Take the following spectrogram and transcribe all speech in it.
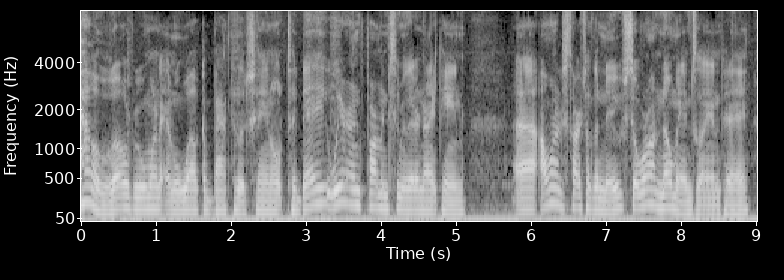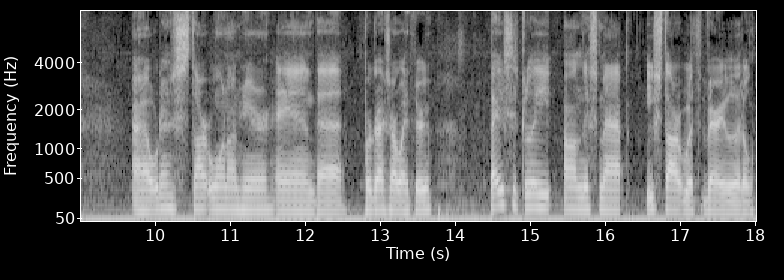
Hello everyone and welcome back to the channel. Today we are in Farming Simulator 19. Uh, I wanted to start something new, so we're on No Man's Land today. Uh, we're going to start one on here and uh, progress our way through. Basically, on this map, you start with very little,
